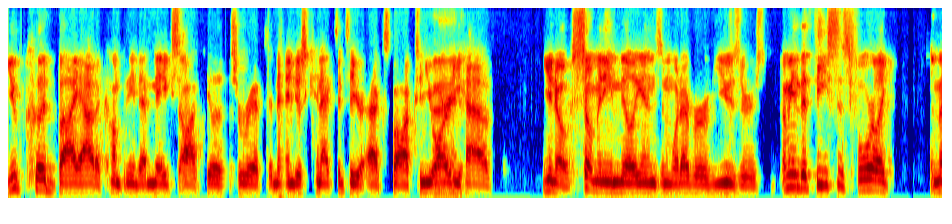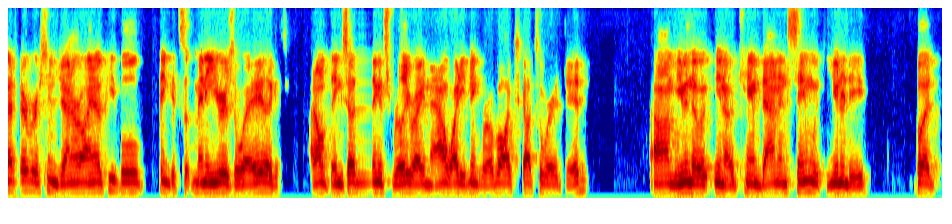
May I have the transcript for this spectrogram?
you could buy out a company that makes Oculus Rift and then just connect it to your Xbox, and you right. already have, you know, so many millions and whatever of users. I mean, the thesis for like the metaverse in general, I know people think it's many years away. Like, I don't think so. I think it's really right now. Why do you think Roblox got to where it did? Um, even though you know it came down, and same with Unity. But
